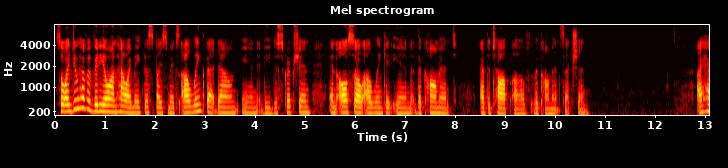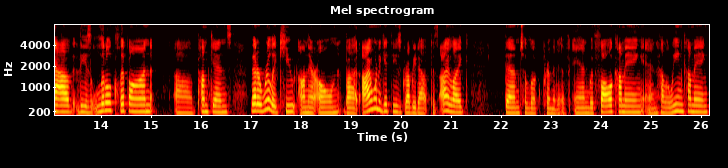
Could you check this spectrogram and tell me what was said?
So I do have a video on how I make this spice mix. I'll link that down in the description and also I'll link it in the comment at the top of the comment section. I have these little clip-on uh, pumpkins that are really cute on their own, but I want to get these grubbied up because I like them to look primitive. And with fall coming and Halloween coming,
